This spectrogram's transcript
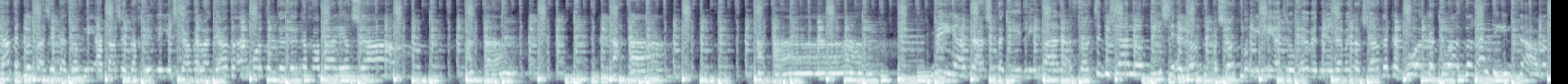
אישה בתלושה שכזאת מעתה שתחליט לי לשכב על הגב ואמור תוך כדי ככה בא לי עכשיו. שאלות ופשוט מועילי את שוכבת נרדמת עכשיו לקבוע קטוע זרמתי עם צו.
